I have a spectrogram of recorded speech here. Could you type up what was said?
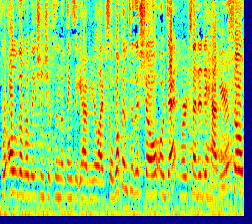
for all of the relationships and the things that you have in your life. So, welcome to the show, Odette. We're excited to have you. So,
